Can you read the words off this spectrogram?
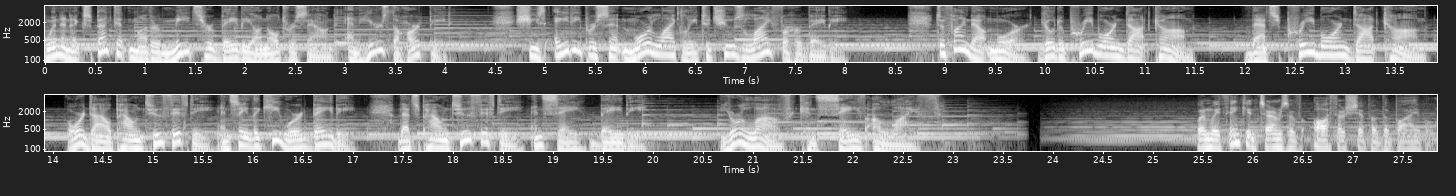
When an expectant mother meets her baby on ultrasound and hears the heartbeat, she's 80% more likely to choose life for her baby. To find out more, go to preborn.com. That's preborn.com or dial pound 250 and say the keyword baby. That's pound 250 and say baby. Your love can save a life. When we think in terms of authorship of the Bible,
